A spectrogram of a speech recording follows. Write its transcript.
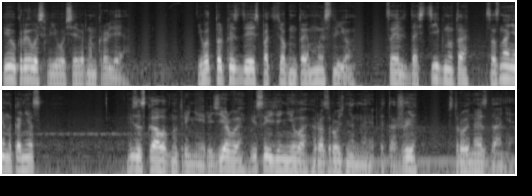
и укрылась в его северном крыле. И вот только здесь, подстегнутая мыслью, цель достигнута, сознание, наконец, изыскало внутренние резервы и соединило разрозненные этажи, стройное здание.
